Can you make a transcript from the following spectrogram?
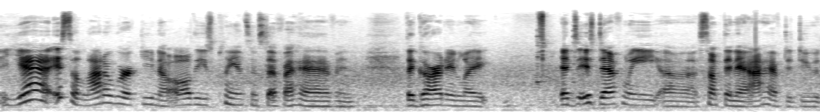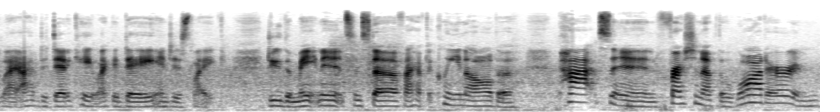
yeah, it's a lot of work, you know, all these plants and stuff I have and the garden, like, it's, it's definitely uh, something that I have to do. Like, I have to dedicate like a day and just like do the maintenance and stuff. I have to clean all the pots and freshen up the water and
